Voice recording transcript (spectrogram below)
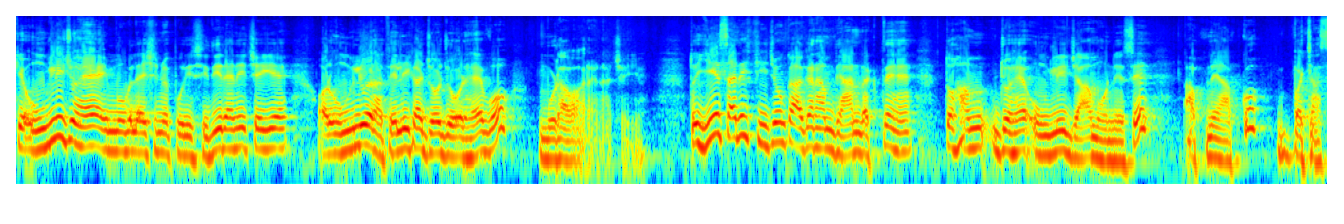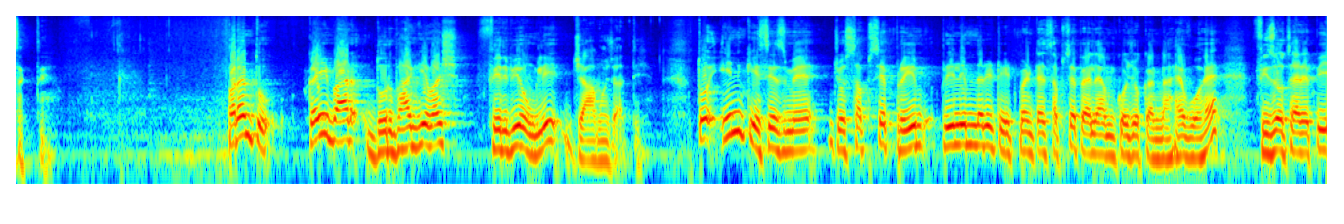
कि उंगली जो है इमोबिलाइजेशन में पूरी सीधी रहनी चाहिए और उंगली और हथेली का जो जोड़ है, वो मुड़ा हुआ रहना चाहिए। तो ये सारी चीज़ों का अगर हम ध्यान रखते हैं तो हम जो है उंगली जाम होने से अपने आप को बचा सकते हैं। परंतु कई बार दुर्भाग्यवश फिर भी उंगली जाम हो जाती है। तो इन केसेस में जो सबसे प्री प्रीलिमिनरी ट्रीटमेंट है, सबसे पहले हमको जो करना है वो है फिजियोथेरेपी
